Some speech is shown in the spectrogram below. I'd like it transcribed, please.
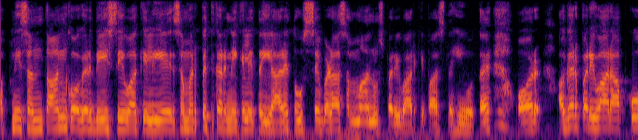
अपनी संतान को अगर देश सेवा के लिए समर्पित करने के लिए तैयार है तो उससे बड़ा सम्मान उस परिवार के पास नहीं होता है। और अगर परिवार आपको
